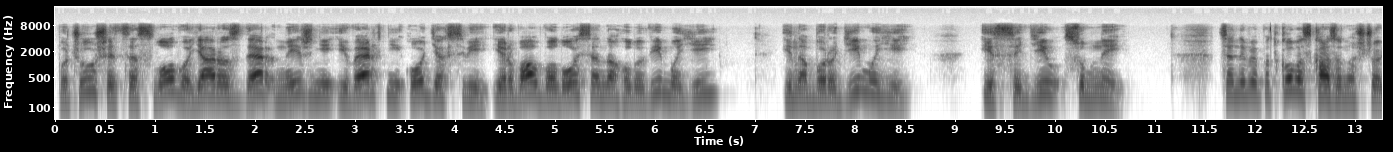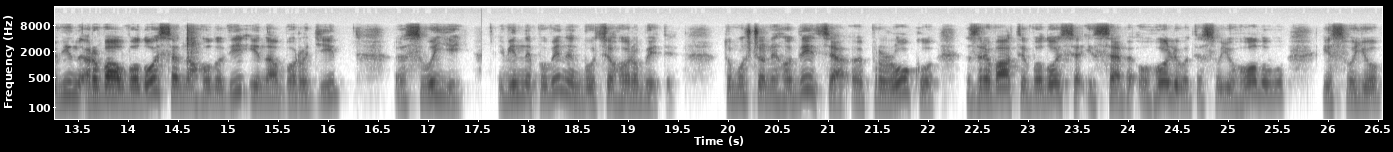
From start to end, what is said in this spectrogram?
Почувши це слово, я роздер нижній і верхній одяг свій і рвав волосся на голові моїй і на бороді моїй, і сидів сумний. Це не випадково сказано, що він рвав волосся на голові і на бороді е, своїй. Він не повинен був цього робити, тому що не годиться е, пророку зривати волосся із себе, оголювати свою голову і свою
